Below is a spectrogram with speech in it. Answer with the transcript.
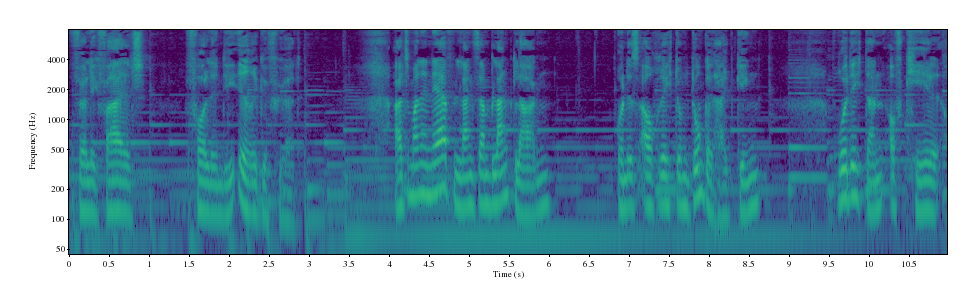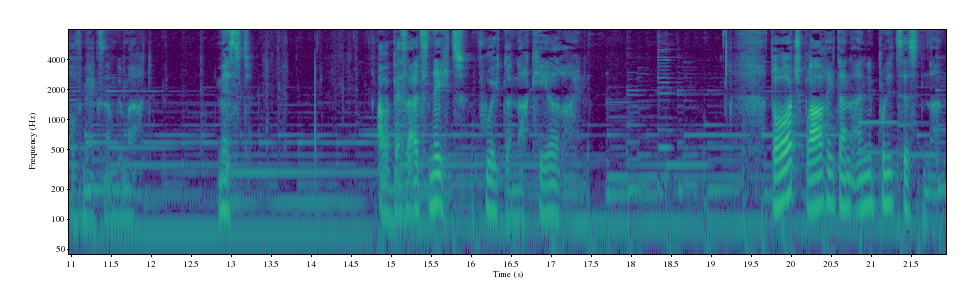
Völlig falsch voll in die Irre geführt. Als meine Nerven langsam blank lagen und es auch Richtung Dunkelheit ging, wurde ich dann auf Kehl aufmerksam gemacht. Mist. Aber besser als nichts fuhr ich dann nach Kehl rein. Dort sprach ich dann einen Polizisten an.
